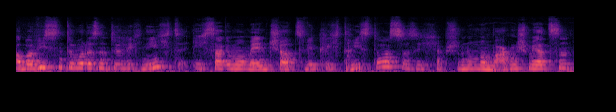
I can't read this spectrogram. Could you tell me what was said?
Aber wissen tun wir das natürlich nicht. Ich sage im Moment schaut es wirklich trist aus. Also ich habe schon nur mal Magenschmerzen.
